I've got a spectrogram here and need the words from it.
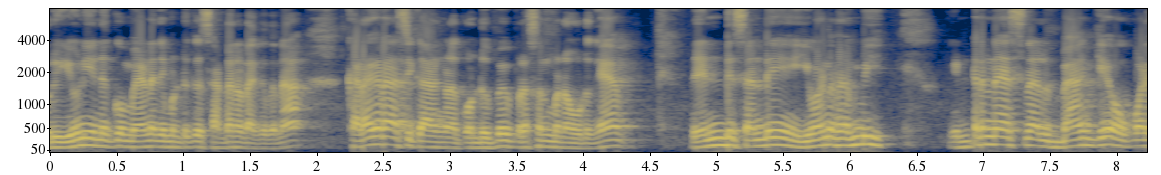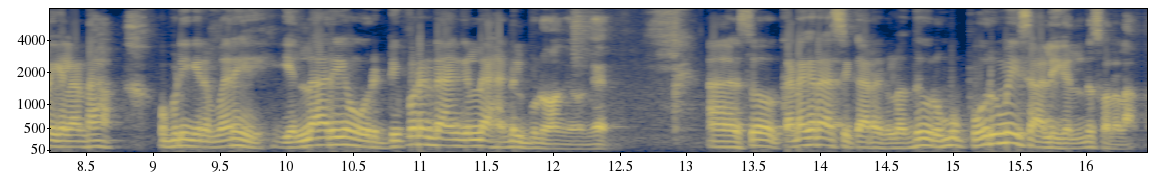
ஒரு யூனியனுக்கும் மேனேஜ்மெண்ட்டுக்கும் சண்டை நடக்குதுன்னா கடகராசிக்காரங்களை கொண்டு போய் ப்ரெசன்ட் பண்ண விடுங்க. ரெண்டு சண்டையும் இவனை நம்பி இன்டர்நேஷ்னல் பேங்க்கே ஒப்படைக்கலாண்டா அப்படிங்கிற மாதிரி எல்லாரையும் ஒரு டிஃப்ரெண்ட் ஆங்கிளில் ஹேண்டில் பண்ணுவாங்க இவங்க. ஸோ கடகராசிக்காரர்கள் வந்து ரொம்ப பொறுமைசாலிகள்னு சொல்லலாம்.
